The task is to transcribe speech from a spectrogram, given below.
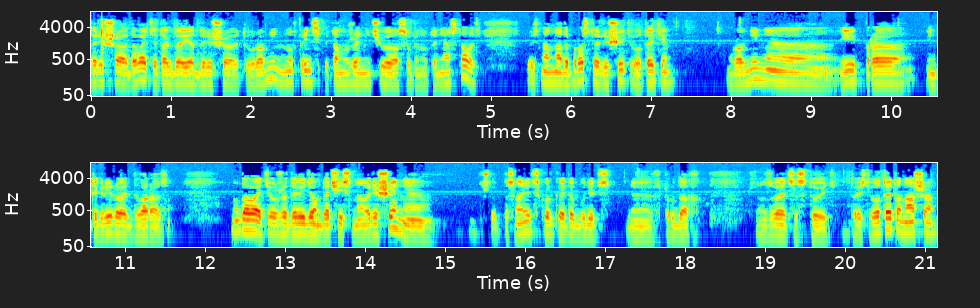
дорешаю, давайте тогда я дорешаю это уравнение. Ну, в принципе, там уже ничего особенного-то не осталось. То есть нам надо просто решить вот эти уравнения и проинтегрировать два раза. Ну, давайте уже доведем до численного решения, чтобы посмотреть, сколько это будет э, в трудах, что называется, стоить. То есть, вот это наша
